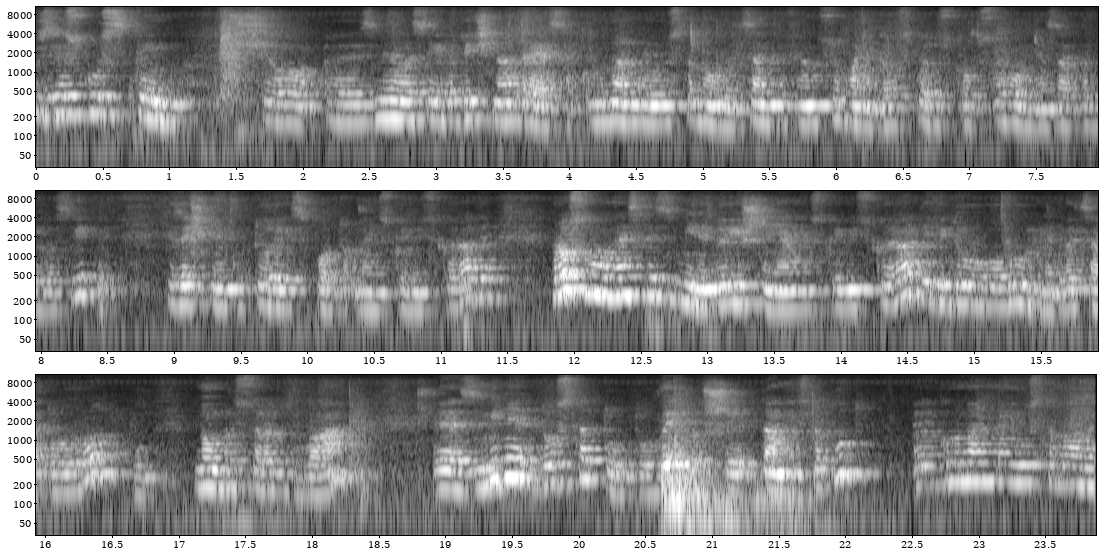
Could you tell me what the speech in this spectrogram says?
В зв'язку з тим, що е, змінилася юридична адреса комунальної установи Центру фінансування та господарського обслуговування закладів освіти, фізичної культури і спорту Аненської міської ради, просимо внести зміни до рішення Аненської міської ради від 2 грудня 2020 року номер 42 е, зміни до статуту, виклавши даний статут е, комунальної установи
